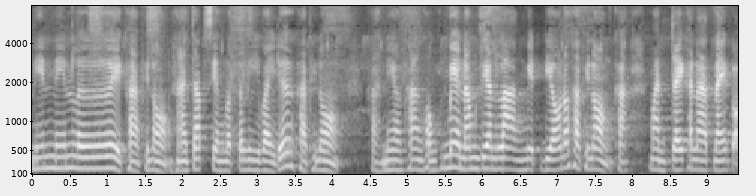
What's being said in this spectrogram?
เน้นๆเลยค่ะ พี่น้องหาจับเสียงลอตเตอรี่ไว้เด้อค่ะ พี่น้องค่ะ แนวทางของคุณแม่นำเรียนล่างเม็ดเดียวเนาะค่ะ พี่น้องค่ะ มั่นใจขนาดไหนก็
